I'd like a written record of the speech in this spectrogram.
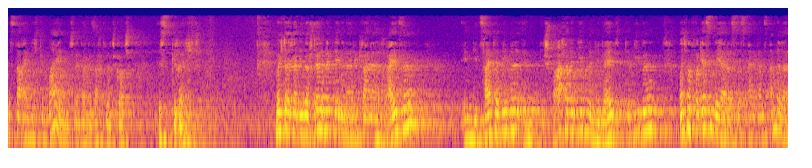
ist da eigentlich gemeint, wenn da gesagt wird, Gott ist gerecht. Ich möchte euch an dieser Stelle mitnehmen in eine kleine Reise in die Zeit der Bibel, in die Sprache der Bibel, in die Welt der Bibel. Manchmal vergessen wir ja, dass das eine ganz andere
